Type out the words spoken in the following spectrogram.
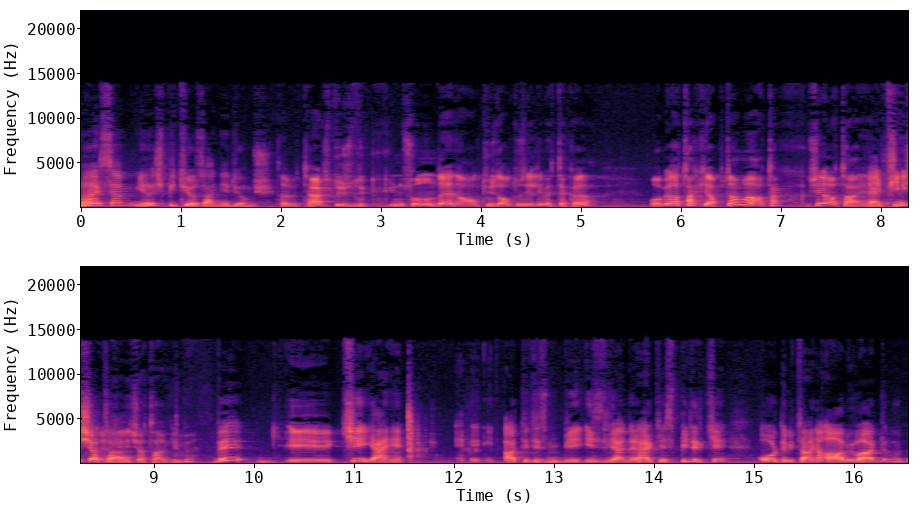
Meğersem yarış bitiyor zannediyormuş. Tabii ters düzlükün sonunda yani 600-650 metre kala o bir atak yaptı ama atak şey atağı yani. Yani finish hata. Finish atağı gibi. Ve e, ki yani e, atletizmi bir izleyenler herkes bilir ki orada bir tane abi vardı. Bu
